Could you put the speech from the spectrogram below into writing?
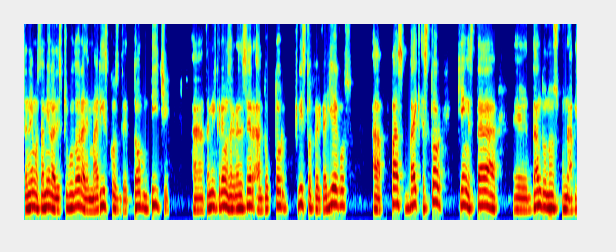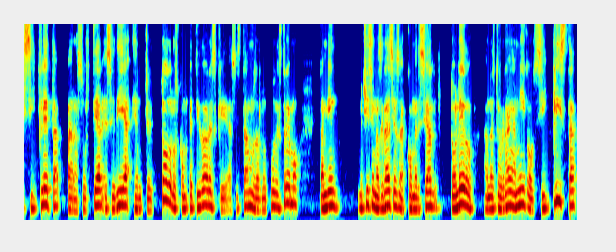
tenemos también la distribuidora de mariscos de Don Beach. Ah, también queremos agradecer al doctor Christopher Gallegos, a Fast Bike Store, quien está eh, dándonos una bicicleta para sortear ese día entre todos los competidores que asistamos al Nupudo Extremo. También muchísimas gracias a Comercial Toledo, a nuestro gran amigo ciclista,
